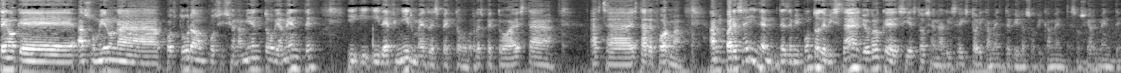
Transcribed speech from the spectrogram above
tengo que asumir una postura, un posicionamiento, obviamente, y, definirme respecto, respecto a esta hasta esta reforma. A mi parecer y desde mi punto de vista, yo creo que si esto se analiza históricamente, filosóficamente, socialmente,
